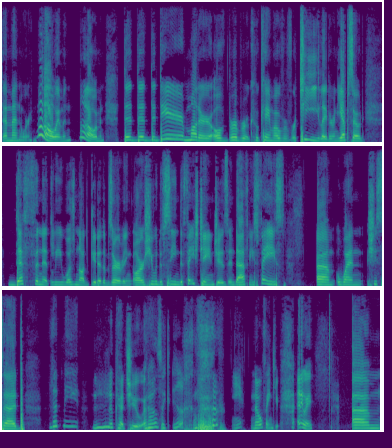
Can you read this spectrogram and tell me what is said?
than men were. Not all women, not all women. The the the dear mother of Berbrook who came over for tea later in the episode definitely was not good at observing, or she would have seen the face changes in Daphne's face um, when she said, "Let me look at you," and I was like, "Ugh, no, thank you." Anyway, um,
